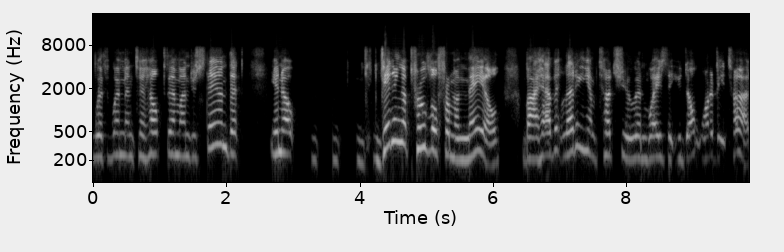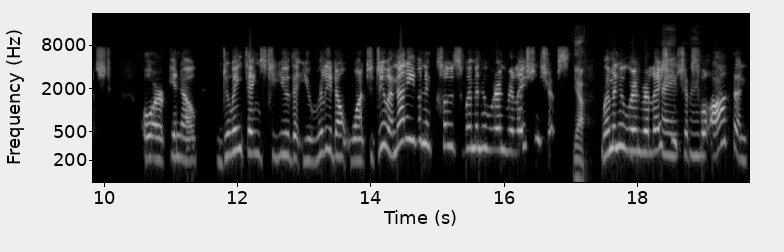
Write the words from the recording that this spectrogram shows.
with women to help them understand that, you know, getting approval from a male by having letting him touch you in ways that you don't want to be touched or, you know, doing things to you that you really don't want to do. And that even includes women who are in relationships Yeah. women who are in relationships right. will often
